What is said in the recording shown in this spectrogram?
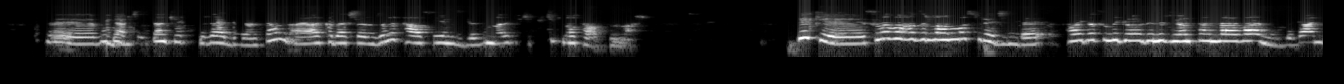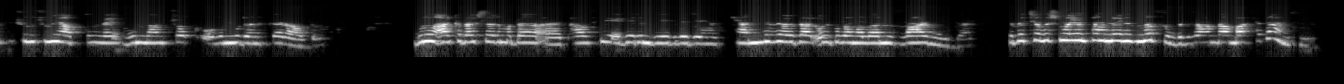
Ve bu gerçekten çok güzel bir yöntem. E, Arkadaşlarımıza da tavsiyemizdir. Bunları küçük küçük not alsınlar. Peki sınava hazırlanma sürecinde faydasını gördüğünüz yöntemler var mıydı? Ben şunu şunu yaptım ve bundan çok olumlu dönütler aldım. Bunu arkadaşlarıma da e, tavsiye ederim diyebileceğiniz kendinize özel uygulamalarınız var mıydı? Ya da çalışma yöntemleriniz nasıldı? Bize ondan bahseder misiniz?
